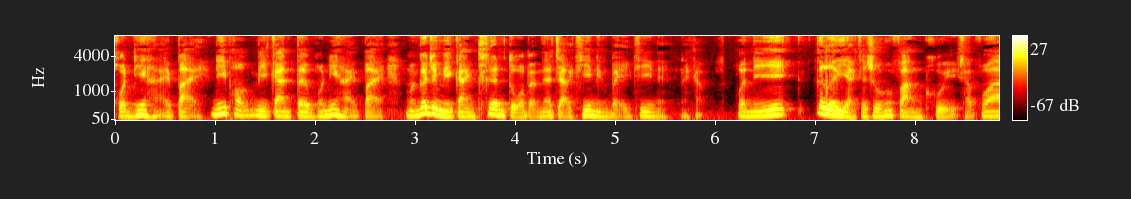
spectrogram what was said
คนที่หายไป นี่พอมีการเติมคนที่หายไป มันก็จะมีการเคลื่อนตัวแบบนี้จากที่หนึ่งไปอีกที่หนึ่งนะครับ วันนี้ก็เลยอยากจะชวนผู้ฟังคุยครับว่า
